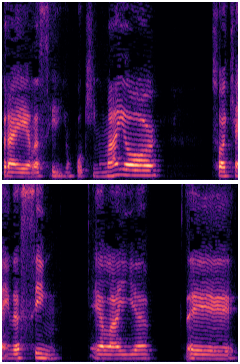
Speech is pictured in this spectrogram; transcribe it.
para ela seria um pouquinho maior. Só que ainda assim, ela ia é,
